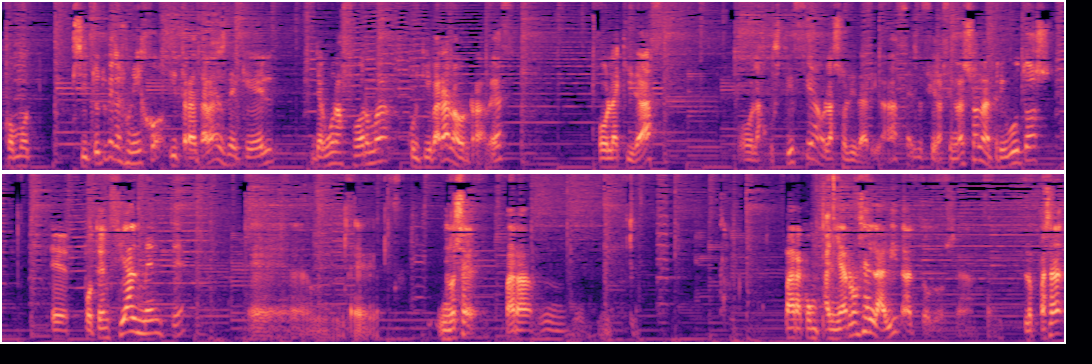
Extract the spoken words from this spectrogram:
como si tú tuvieras un hijo y trataras de que él de alguna forma cultivara la honradez o la equidad o la justicia o la solidaridad. Es decir, al final son atributos eh, potencialmente, eh, eh, no sé, para, para acompañarnos en la vida todos. O sea, lo que pasa,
